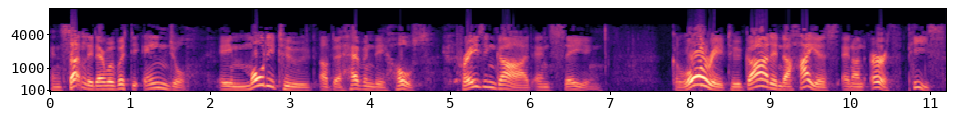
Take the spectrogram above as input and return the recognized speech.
And suddenly there was with the angel a multitude of the heavenly hosts praising God and saying, Glory to God in the highest and on earth peace,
